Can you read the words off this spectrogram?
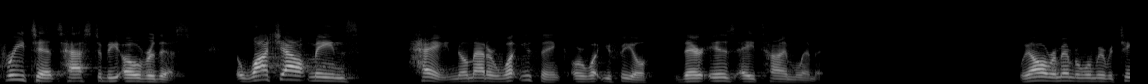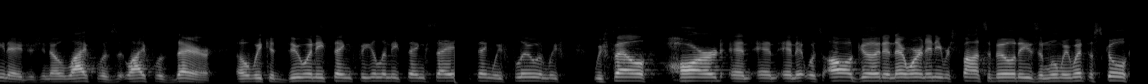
pretense has to be over this. Watch out means, hey, no matter what you think or what you feel, there is a time limit. We all remember when we were teenagers, you know, life was, life was there. uh, we could do anything, feel anything, say anything. We flew and we, we fell hard and, and, and it was all good and there weren't any responsibilities. And when we went to school,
